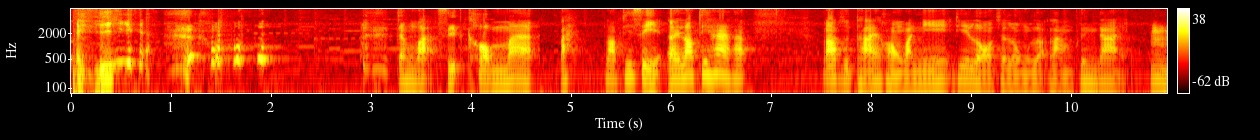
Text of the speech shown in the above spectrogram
ไอ้จังหวะซิทคอมมากไปรอบที่สี่เอ้ยรอบที่ห้าครับ รอบสุดท้ายของวันนี้ที่เราจะลงรังพึ่งได้ อืม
